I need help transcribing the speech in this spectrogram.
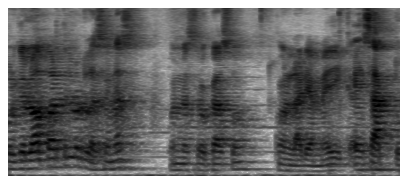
Porque luego aparte lo relacionas, en nuestro caso, con el área médica. Exacto.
